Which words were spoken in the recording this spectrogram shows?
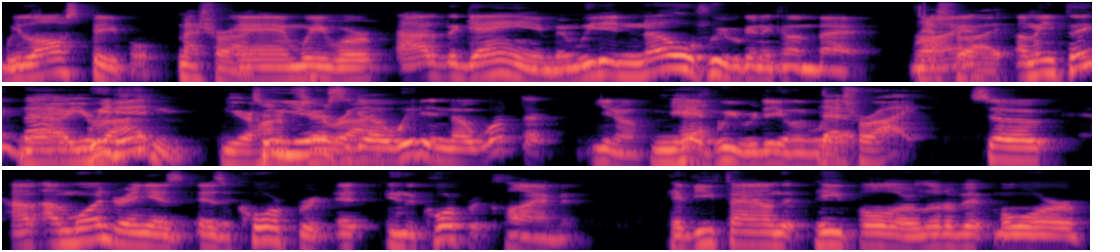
we lost people That's right. and we were out of the game and we didn't know if we were going to come back. That's right. I mean, think No, back. you're we right. didn't You're two 100% years right. ago, we didn't know what the you know Yeah. heck we were dealing with. That's right. So I- I'm wondering, as as a corporate eh, in the corporate climate, have you found that people are a little bit more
